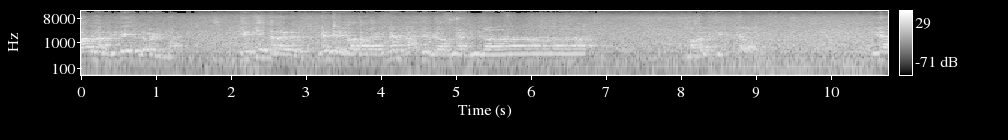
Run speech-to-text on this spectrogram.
برنا بديه لعبنا إن كنت لا يلي عبادة راجمين راح تبدا ويا مغرب تكرم إلى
